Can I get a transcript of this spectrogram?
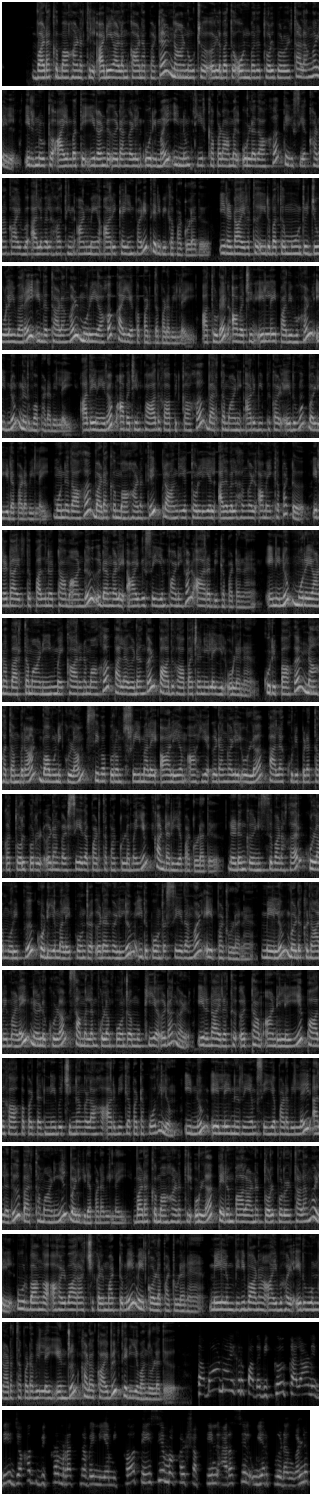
வடக்கு மாகாணத்தில் அடையாளம் காணப்பட்ட நானூற்று எழுபத்து ஒன்பது தொல்பொருள் தளங்களில் இருநூற்று ஐம்பத்தி இரண்டு இடங்களின் உரிமை இன்னும் தீர்க்கப்படாமல் உள்ளதாக தேசிய கணக்காய்வு அலுவலகத்தின் அண்மைய அறிக்கையின்படி தெரிவிக்கப்பட்டுள்ளது. இரண்டாயிரத்து இருபத்தி மூன்று ஜூலை வரை இந்த தளங்கள் முறையாக கையகப்படுத்தப்படவில்லை. அத்துடன் அவற்றின் எல்லை பதிவுகள் இன்னும் நிறுவப்படவில்லை. அதே நேரம் அவற்றின் பாதுகாப்பிற்காக வர்த்தமானி அறிவிப்புகள் எதுவும் வெளியிடப்படவில்லை. முன்னதாக வடக்கு மாகாணத்தில் பிராந்திய தொல்லியல் அலுவலகங்கள் அமைக்கப்பட்டு இரண்டாயிரத்து பதினெட்டாம் ஆண்டு இடங்களை ஆய்வு செய்யும் பணிகள் ஆரம்பிக்கப்பட்டன. எனினும் முறையான வர்த்தமானியின்மை காரணமாக பல இடங்கள் பாதுகாப்பற்ற நிலையில் உள்ளன. குறிப்பாக நாகதம்பரான் வவுனிக்குளம் சிவபுரம் ஸ்ரீமலை ஆலயம் ஆகிய இடங்களில் உள்ள பல குறிப்பிடத்தக்க தொல்பொருள் இடங்கள் சேதப்படுத்தப்பட்டுள்ளமையும் கண்டறியப்பட்டுள்ளது. நெடுங்கேணி சிவநகர் குளமுறிப்பு கொடியமலை போன்ற இடங்களிலும் இதுபோன்ற சேதங்கள் ஏற்பட்டுள்ளன. மேலும் வெடுக்குநாரிமலை நெழுக்குளம் சமலம்குளம் போன்ற முக்கிய இடங்கள் இரண்டாயிரத்து எட்டாம் ஆண்டிலேயே பாதுகாக்கப்பட்ட நினைவு சின்னங்களாக அறிவிக்கப்பட்ட போதிலும் இன்னும் எல்லை நிர்ணயம் செய்யப்படவில்லை அல்லது வர்த்தமானியில் வெளியிடப்படவில்லை. வடக்கு மாகாணத்தில் உள்ள பெரும்பாலான தொல்பொருள் தளங்களில் பூர்வாங்க அகழ்வாராய்ச்சிகள் மட்டுமே மேற்கொள்ளப்பட்டுள்ளன. மேலும் விரிவான ஆய்வுகள் எதுவும் நடத்தப்படவில்லை என்றும் கணக்காய்வில் தெரிய வந்துள்ளது சபாநாயகர் பதவிக்கு கலாநிதி ஜகத் விக்ரம் ரத்னவை நியமிக்க தேசிய மக்கள் சக்தியின் அரசியல் உயர்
